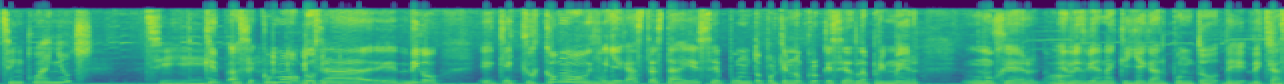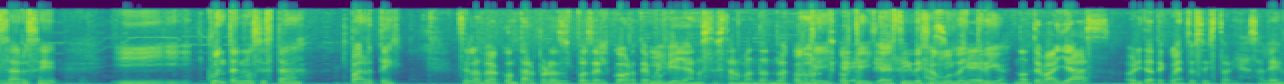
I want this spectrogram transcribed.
cinco años? Sí. ¿Qué hace? ¿Cómo? O sea, eh, digo, eh, que, ¿cómo llegaste hasta ese punto? Porque no creo que seas la primer mujer eh, lesbiana que llega al punto de, casarse. Y, cuéntanos esta parte. Se las voy a contar, pero después del corte, Muy porque bien. ya nos están mandando a corte. Ok, ok, así dejamos la intriga. No te vayas, ahorita te cuento esa historia, ¿sale?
